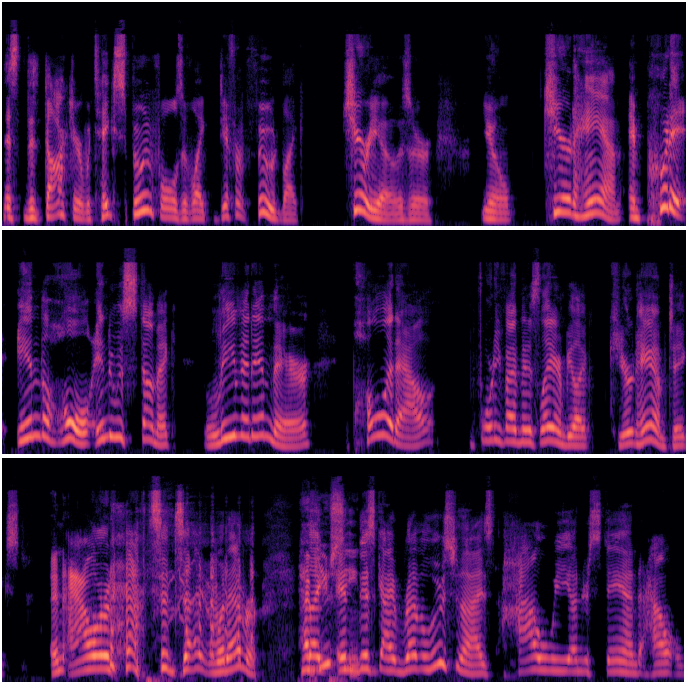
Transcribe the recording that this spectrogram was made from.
this this doctor would take spoonfuls of like different food like cheerios or you know cured ham and put it in the hole into his stomach leave it in there pull it out 45 minutes later and be like cured ham takes an hour and a half to time, whatever. Have Like, you seen? And this guy revolutionized how we understand how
